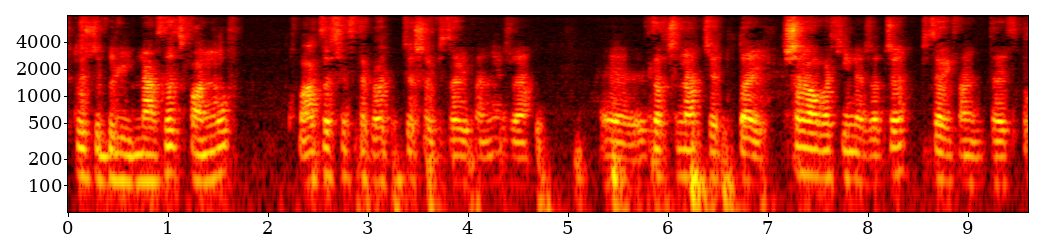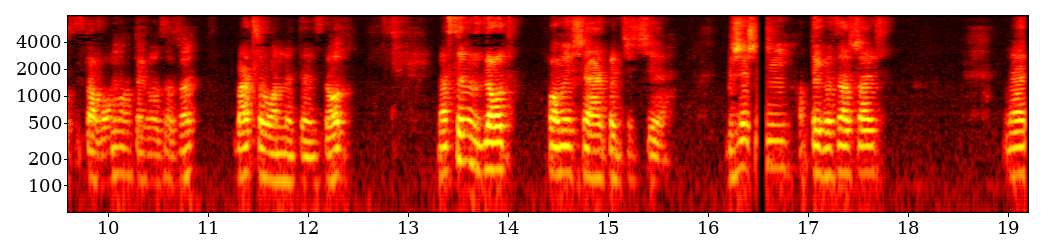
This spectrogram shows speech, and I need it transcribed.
którzy byli na zlec fanów. Bardzo się z tego cieszę widzowie fani, że e, zaczynacie tutaj szanować inne rzeczy. Widzowie fani to jest podstawą od tego zacząć. Bardzo ładny ten zlot. Następny zlot pomyślę jak będziecie grzeczni od tego zacząć. No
